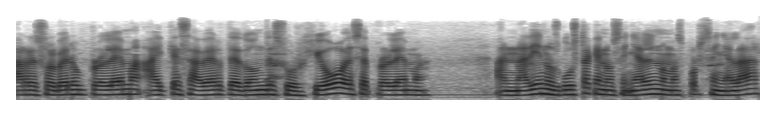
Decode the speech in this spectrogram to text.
a resolver un problema hay que saber de dónde surgió ese problema. A nadie nos gusta que nos señalen nomás por señalar.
